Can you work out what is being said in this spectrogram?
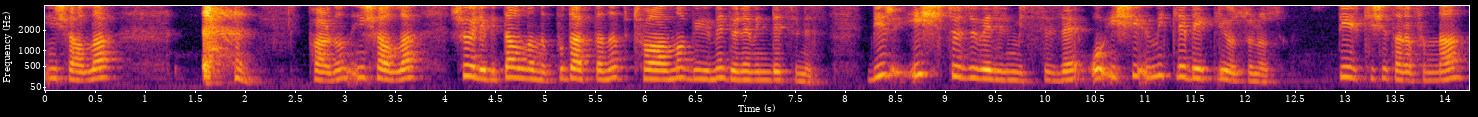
İnşallah pardon, inşallah şöyle bir dallanıp budaklanıp çoğalma büyüme dönemindesiniz. Bir iş sözü verilmiş size. O işi ümitle bekliyorsunuz. Bir kişi tarafından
